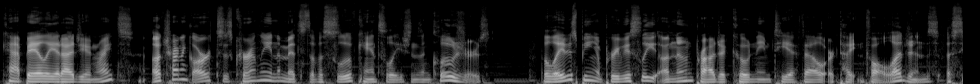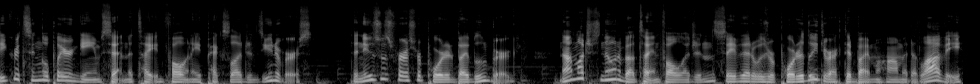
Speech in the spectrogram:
Kat Bailey at IGN writes Electronic Arts is currently in the midst of a slew of cancellations and closures. The latest being a previously unknown project codenamed TFL or Titanfall Legends, a secret single player game set in the Titanfall and Apex Legends universe. The news was first reported by Bloomberg. Not much is known about Titanfall Legends, save that it was reportedly directed by Mohamed Alavi,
